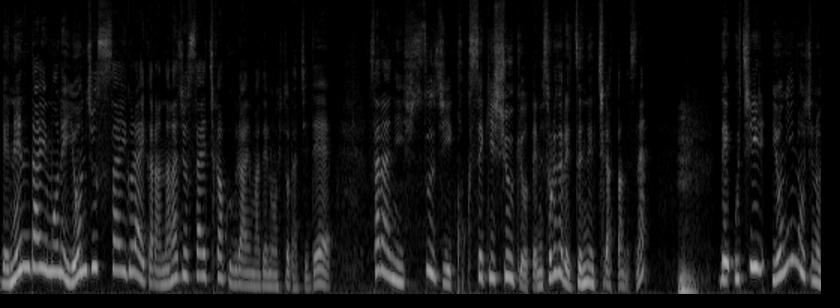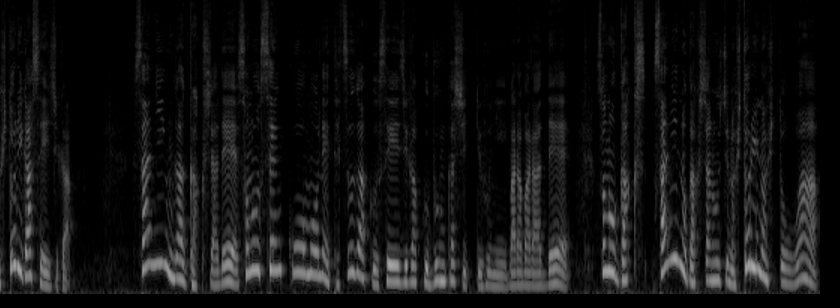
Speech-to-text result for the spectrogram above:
で年代もね40歳ぐらいから70歳近くぐらいまでの人たちでさらに出自国籍宗教ってねそれぞれ全然違ったんですね。うん、でうち4人のうちの1人が政治家3人が学者でその専攻もね哲学政治学文化史っていうふうにバラバラでその学3人の学者のうちの1人の人は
